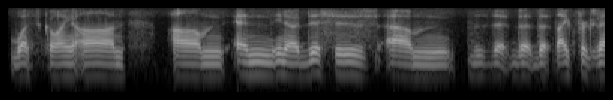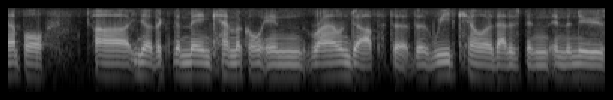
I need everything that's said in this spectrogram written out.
what's going on. Um, and you know, this is um, the, the the like for example, uh, you know, the the main chemical in Roundup, the the weed killer that has been in the news,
